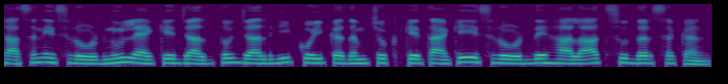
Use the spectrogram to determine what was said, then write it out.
ਪ੍ਰਸ਼ਾਸਨ ਇਸ ਰੋਡ ਨੂੰ ਲੈ ਕੇ ਜਲਦ ਤੋਂ ਜਲਦ ਹੀ ਕੋਈ ਕਦਮ ਚੁੱਕ ਕੇ ਤਾਂ ਕਿ ਇਸ ਰੋਡ ਦੇ ਹਾਲਾਤ ਸੁਧਰ ਸਕਣ।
